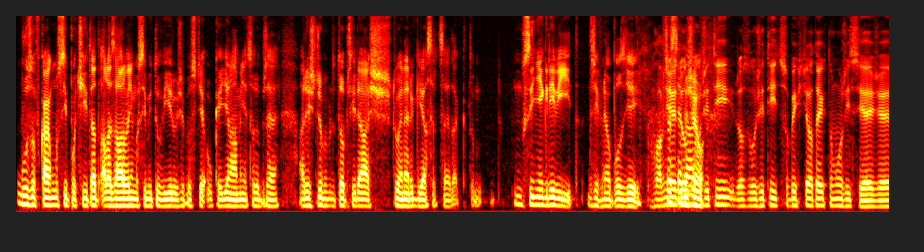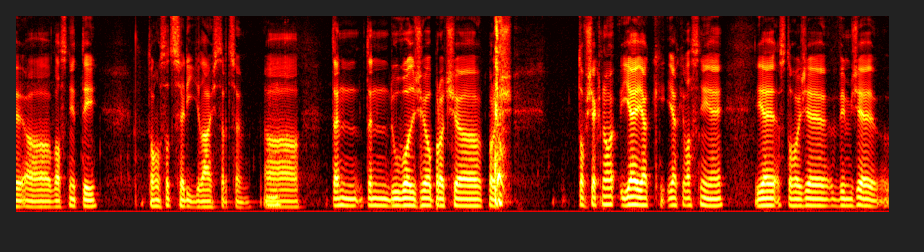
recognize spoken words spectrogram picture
úzovkách musí počítat, ale zároveň musí mít tu víru, že prostě OK, děláme něco dobře. A když do, toho přidáš tu energii a srdce, tak to musí někdy vít, dřív nebo později. Hlavně Přesně je dost důležitý, dost důležitý, co bych chtěl tady k tomu říct, je, že uh, vlastně ty toho se celý děláš srdcem. Uh, ten, ten důvod, že jo, proč, uh, proč to všechno je, jak, jak vlastně je, je z toho, že vím, že uh,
